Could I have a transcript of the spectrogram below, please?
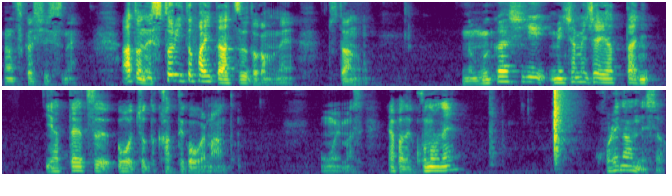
懐かしいっすね。あとね、ストリートファイター2とかもね、ちょっとあの、昔めちゃめちゃやった、やったやつをちょっと買ってこうかなと思います。やっぱね、このね、これなんですよ。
